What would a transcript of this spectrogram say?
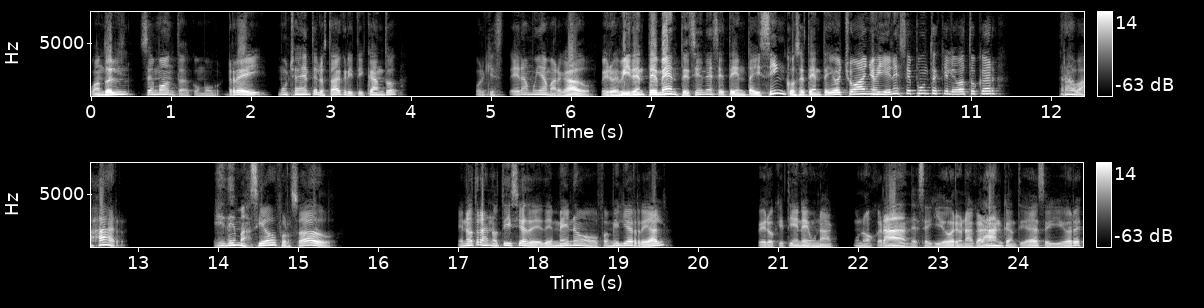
Cuando él se monta como rey, mucha gente lo estaba criticando porque era muy amargado. Pero evidentemente tiene 75, 78 años y en ese punto es que le va a tocar trabajar. Es demasiado forzado. En otras noticias de, de menos familia real, pero que tiene unos grandes seguidores, una gran cantidad de seguidores,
